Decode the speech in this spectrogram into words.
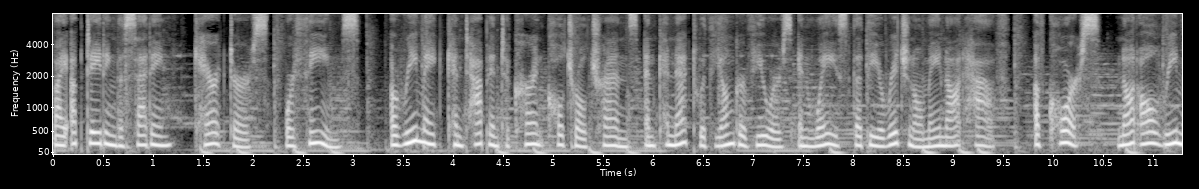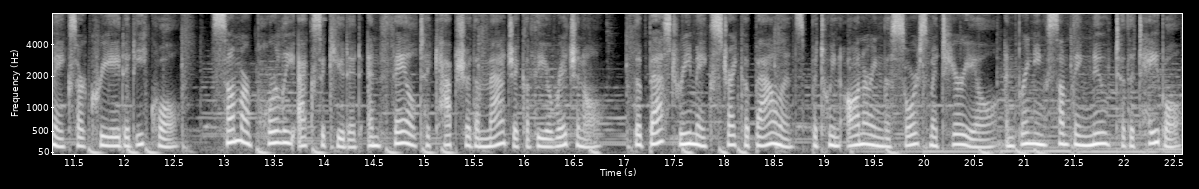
By updating the setting, characters, or themes, a remake can tap into current cultural trends and connect with younger viewers in ways that the original may not have. Of course, not all remakes are created equal. Some are poorly executed and fail to capture the magic of the original. The best remakes strike a balance between honoring the source material and bringing something new to the table.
